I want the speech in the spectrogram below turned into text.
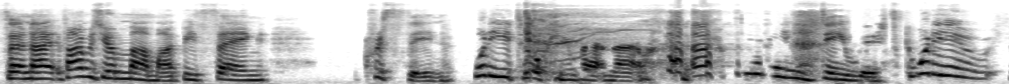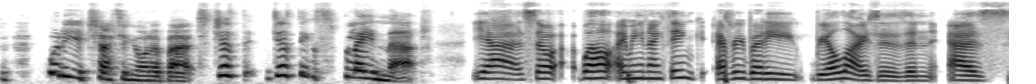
So now, if I was your mum, I'd be saying, Christine, what are you talking about now? what do you mean de-risk? What are you what are you chatting on about? Just just explain that. Yeah, so well, I mean, I think everybody realizes and as,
